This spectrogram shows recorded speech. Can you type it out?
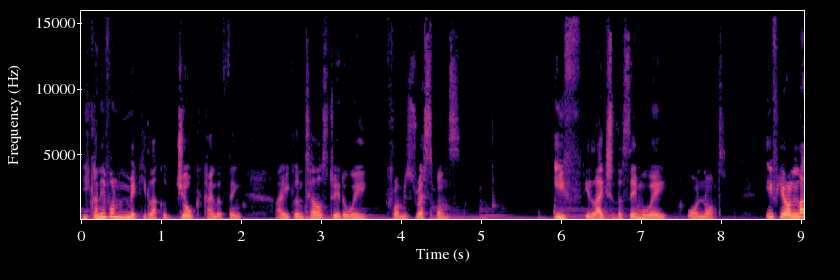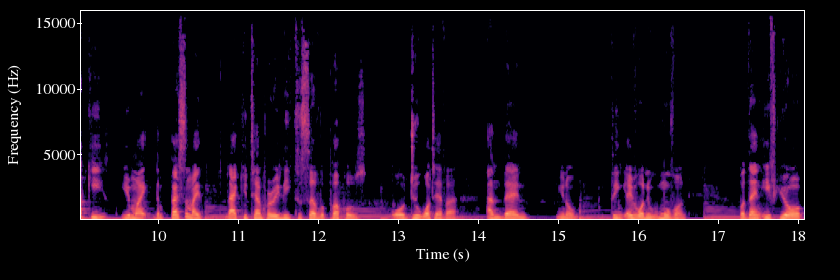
You can even make it like a joke kind of thing, and you can tell straight away from his response if he likes you the same way or not. If you're unlucky, you might the person might like you temporarily to serve a purpose or do whatever, and then you know think everyone will move on. But then if you're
